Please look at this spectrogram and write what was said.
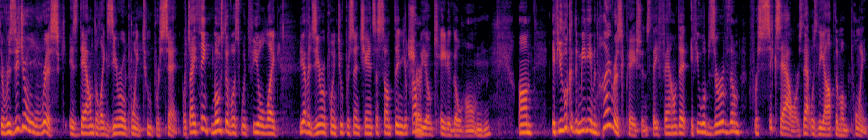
the residual risk is down to like 0.2%, which I think most of us would feel like if you have a 0.2% chance of something, you're probably okay to go home. Um, if you look at the medium and high risk patients, they found that if you observe them for six hours, that was the optimum point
